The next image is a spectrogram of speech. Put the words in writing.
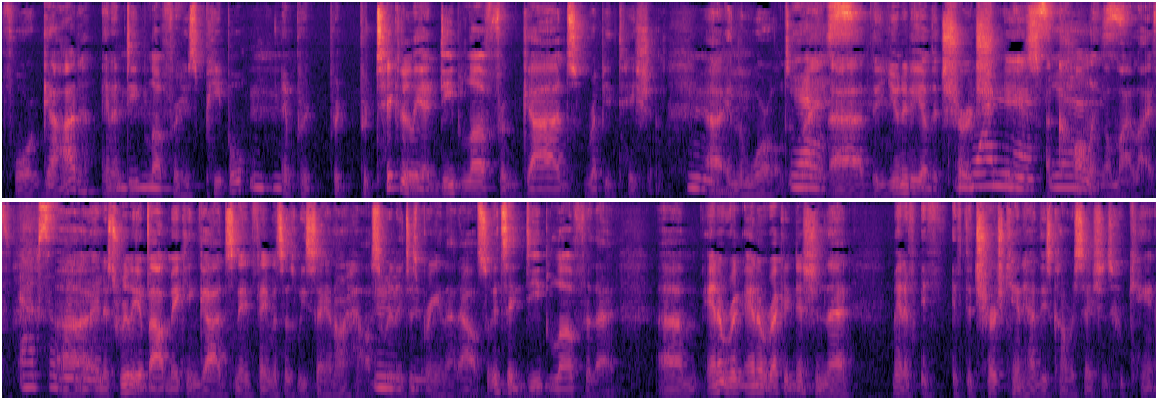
for God and a deep mm-hmm. love for His people, mm-hmm. and per, per, particularly a deep love for God's reputation uh, in the world. Yes. Right? Uh, the unity of the church Oneness, is a calling yes. on my life. Absolutely. Uh, and it's really about making God's name famous, as we say in our house. Really, Mm-hmm. just bringing that out. So it's a deep love for that, um, and a re- and a recognition that, man, if, if if the church can't have these conversations, who can?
